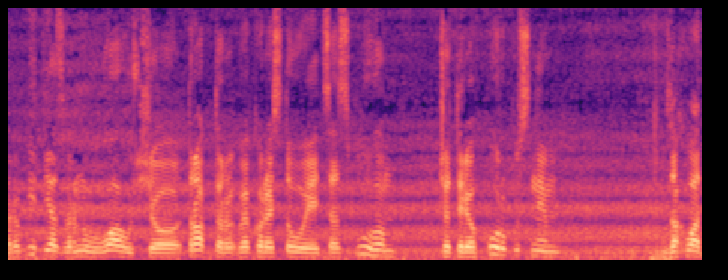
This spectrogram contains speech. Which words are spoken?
е, робіт я звернув увагу, що трактор використовується з плугом чотирьохкорпусним. Захват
